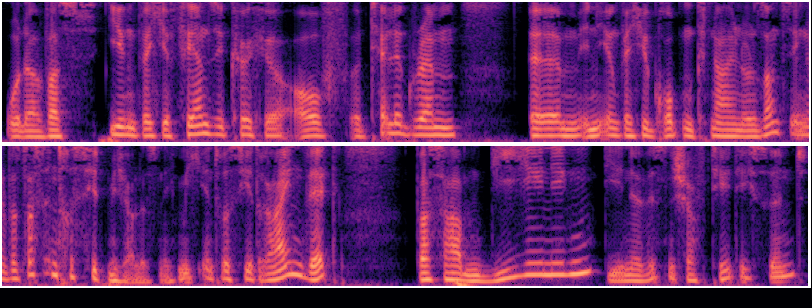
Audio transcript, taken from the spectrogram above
oder was irgendwelche Fernsehköche auf äh, Telegram ähm, in irgendwelche Gruppen knallen oder sonst irgendwas. Das interessiert mich alles nicht. Mich interessiert reinweg, was haben diejenigen, die in der Wissenschaft tätig sind,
